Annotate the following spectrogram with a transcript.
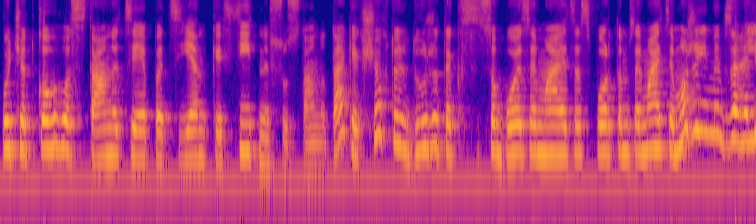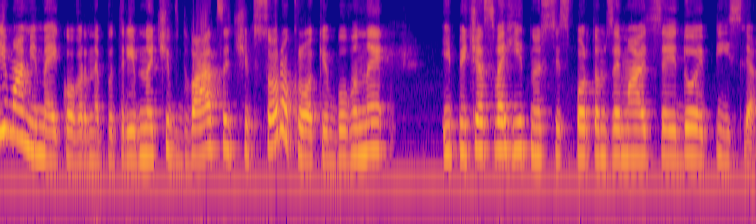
початкового стану цієї пацієнтки, фітнесу стану. Так, якщо хтось дуже так з собою займається спортом, займається, може їм і взагалі мамі мейковер не потрібно, чи в 20, чи в 40 років, бо вони і під час вагітності спортом займаються і до, і після.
